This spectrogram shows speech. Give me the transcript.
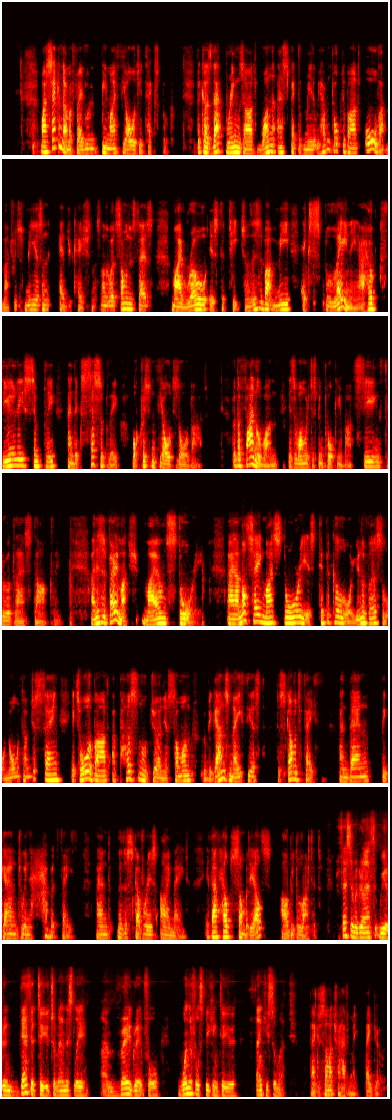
My second, I'm afraid, would be my theology textbook because that brings out one aspect of me that we haven't talked about all that much, which is me as an educationist. In other words, someone who says, my role is to teach. And this is about me explaining, I hope clearly, simply, and accessibly what Christian theology is all about. But the final one is the one we've just been talking about, seeing through a glass darkly. And this is very much my own story. And I'm not saying my story is typical or universal or normative. I'm just saying it's all about a personal journey of someone who began as an atheist, discovered faith, and then began to inhabit faith and the discoveries I made. If that helps somebody else, I'll be delighted. Professor McGrath, we are indebted to you tremendously. I'm very grateful. Wonderful speaking to you. Thank you so much. Thank you so much for having me. Thank you.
